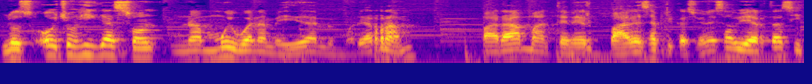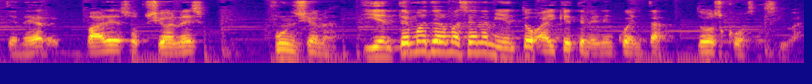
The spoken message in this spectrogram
Los 8 GB son una muy buena medida de memoria RAM para mantener varias aplicaciones abiertas y tener varias opciones funcionando. Y en temas de almacenamiento hay que tener en cuenta dos cosas, Iván.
